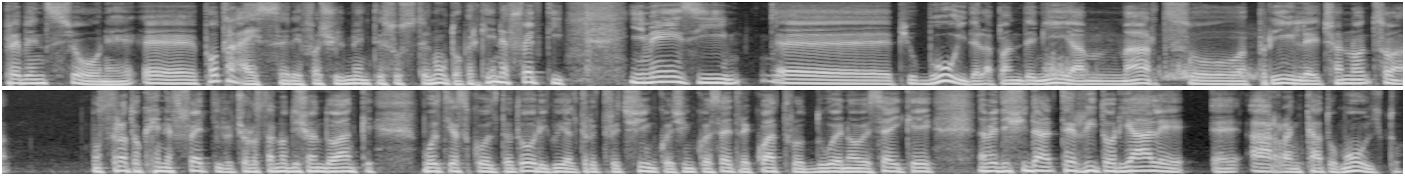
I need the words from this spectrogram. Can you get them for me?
prevenzione eh, potrà essere facilmente sostenuto perché in effetti i mesi eh, più bui della pandemia, marzo, aprile, ci hanno insomma mostrato che in effetti, ce lo stanno dicendo anche molti ascoltatori qui al 335 5634 296 che la medicina territoriale eh, ha arrancato molto.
